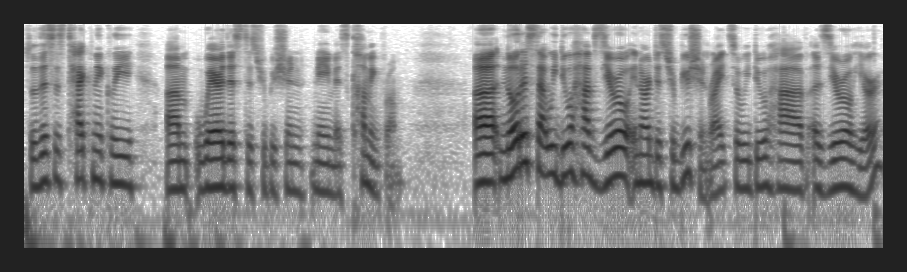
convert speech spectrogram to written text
So this is technically um, where this distribution name is coming from. Uh, notice that we do have zero in our distribution, right? So we do have a zero here.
